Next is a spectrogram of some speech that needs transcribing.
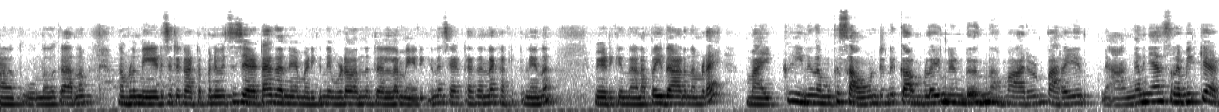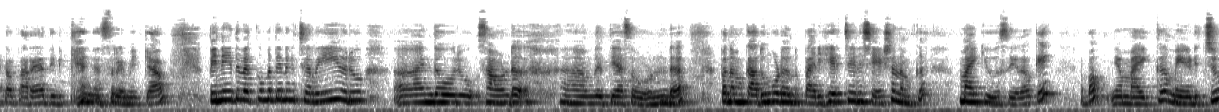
ആണ് തോന്നുന്നത്. കാരണം നമ്മൾ മേടിച്ചിട്ട് കട്ടപ്പന വെച്ച് ചേട്ടായി തന്നെയാണ് മേടിക്കുന്നത്. ഇവിടെ വന്നിട്ടല്ല മേടിക്കുന്നത്. ചേട്ടായി തന്നെ കട്ടപ്പനയിൽ നിന്ന് മേടിക്കുന്നതാണ്. അപ്പം ഇതാണ് നമ്മുടെ മൈക്ക് ഇനി നമുക്ക് സൗണ്ടിന് കംപ്ലൈന്റ് ഉണ്ട് എന്ന് ആരോടും പറയ അങ്ങനെ ഞാൻ ശ്രമിക്കാം കേട്ടോ. പറയാതിരിക്കാൻ ഞാൻ ശ്രമിക്കാം. പിന്നെ ഇത് വെക്കുമ്പോഴത്തേനും ചെറിയൊരു എന്തോ ഒരു സൗണ്ട് വ്യത്യാസം ഉണ്ട്. അപ്പം നമുക്ക് അതും കൂടെ ഒന്ന് പരിഹരിച്ചതിന് ശേഷം നമുക്ക് മൈക്ക് യൂസ് ചെയ്താം ഓക്കെ അപ്പം ഞാൻ മൈക്ക് മേടിച്ചു.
